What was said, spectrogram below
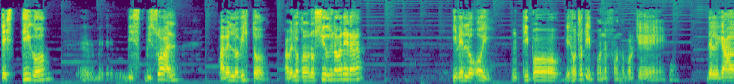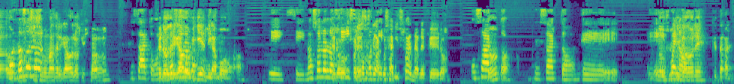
testigo eh, visual, haberlo visto, haberlo conocido de una manera y verlo hoy. Un tipo, es otro tipo en el fondo, porque delgado, muchísimo más delgado de lo que estaba. Exacto, pero delgado bien, digamos. Sí, sí, no solo lo físico. Pero eso es la cosa visual, me refiero. Exacto, exacto. Eh, eh, bueno, ¿qué tal?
